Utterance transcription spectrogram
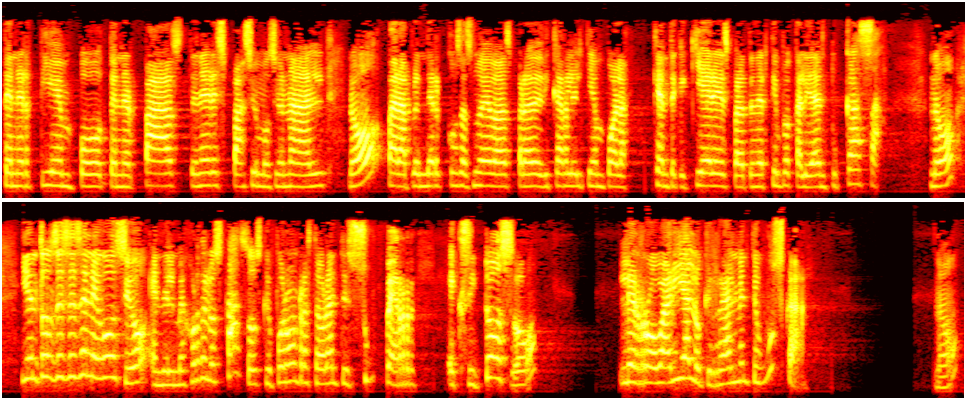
tener tiempo, tener paz, tener espacio emocional, ¿no? Para aprender cosas nuevas, para dedicarle el tiempo a la gente que quieres, para tener tiempo de calidad en tu casa, ¿no? Y entonces ese negocio, en el mejor de los casos, que fuera un restaurante súper exitoso, le robaría lo que realmente busca, ¿no?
